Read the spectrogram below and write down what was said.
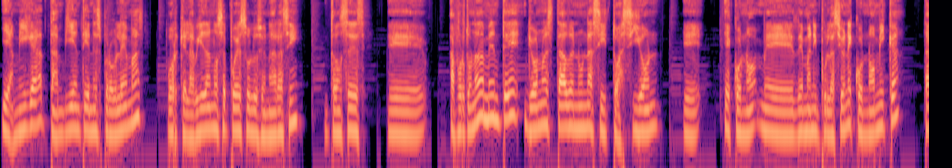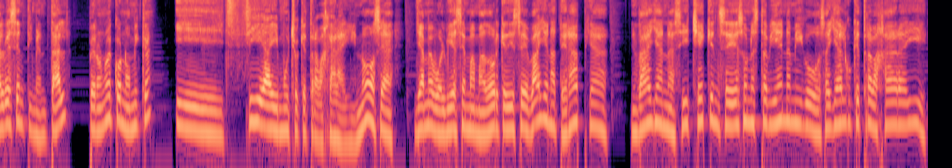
y amiga, también tienes problemas porque la vida no se puede solucionar así. Entonces, eh, afortunadamente yo no he estado en una situación eh, de manipulación económica, tal vez sentimental, pero no económica. Y sí hay mucho que trabajar ahí, ¿no? O sea, ya me volví ese mamador que dice, vayan a terapia, vayan así, chéquense, eso no está bien, amigos, hay algo que trabajar ahí.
